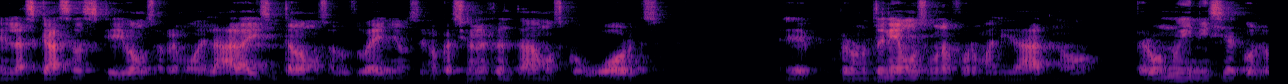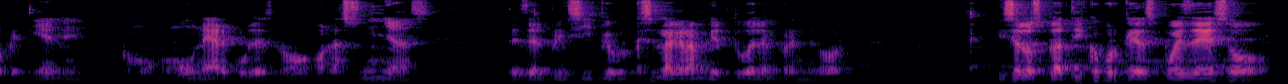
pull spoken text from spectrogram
en las casas que íbamos a remodelar, ahí citábamos a los dueños, en ocasiones rentábamos coworks, eh, pero no teníamos una formalidad, ¿no? pero uno inicia con lo que tiene, como, como un Hércules, ¿no? Con las uñas desde el principio. Creo que esa es la gran virtud del emprendedor. Y se los platico porque después de eso,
